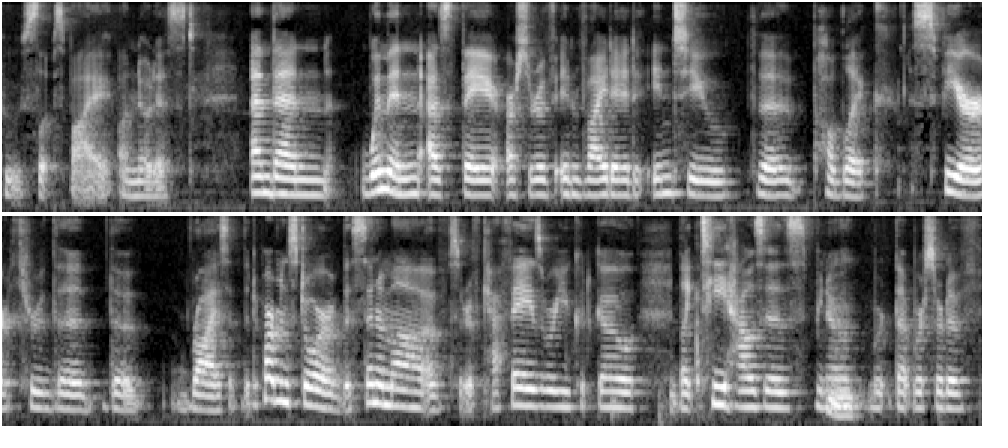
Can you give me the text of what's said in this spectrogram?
who slips by unnoticed. And then women, as they are sort of invited into the public sphere through the the rise of the department store, of the cinema, of sort of cafes where you could go, like tea houses, you know, mm. were- that were sort of,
